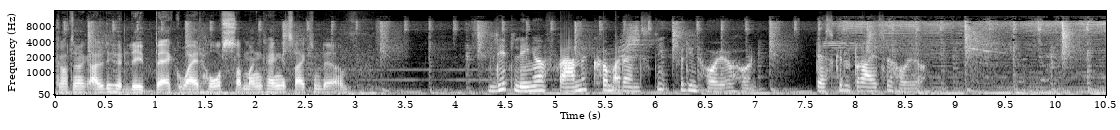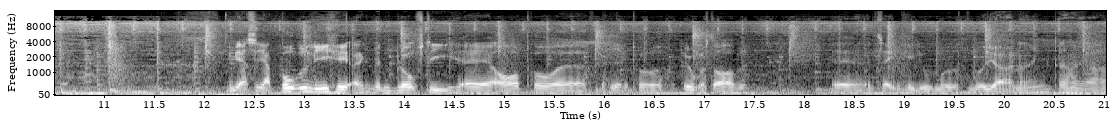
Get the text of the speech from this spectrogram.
Godt nok aldrig hørt Laid Back White Horse så mange gange i træk som derom. Lidt længere fremme kommer der en sti på din højre hånd. Der skal du dreje til højre. Jamen, altså, jeg boede lige her ikke, ved den blå sti øh, over på, øh, hvad hedder det, på øverste oppe. Øh, altanen helt ud mod, mod hjørnet. Ikke? Der har jeg,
